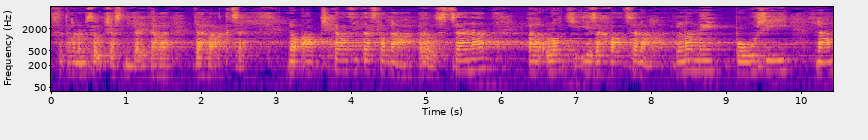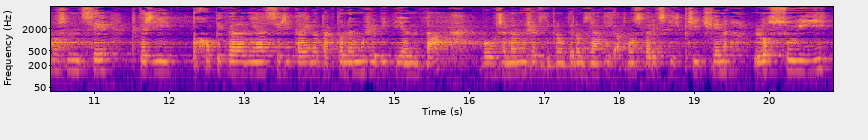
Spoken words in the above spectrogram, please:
se toho nemusel účastnit tady téhle, téhle akce. No a přichází ta slavná e, scéna, e, loď je zachvácena vlnami, bouří, námořníci, kteří pochopitelně si říkají, no tak to nemůže být jen tak, bouře nemůže vzniknout jenom z nějakých atmosférických příčin, losují,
